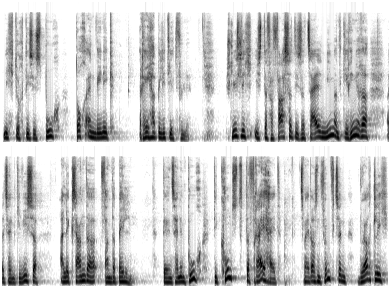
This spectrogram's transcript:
mich durch dieses Buch doch ein wenig rehabilitiert fühle. Schließlich ist der Verfasser dieser Zeilen niemand geringerer als ein gewisser Alexander van der Bellen der in seinem Buch Die Kunst der Freiheit 2015 wörtlich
